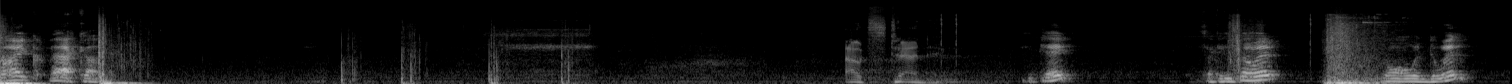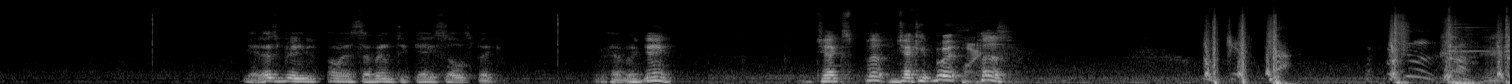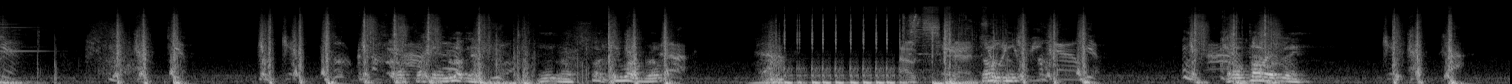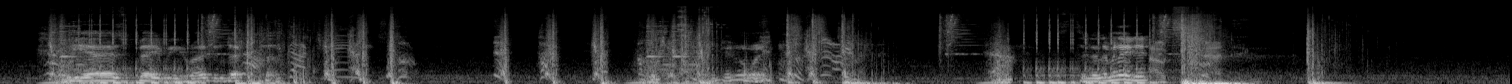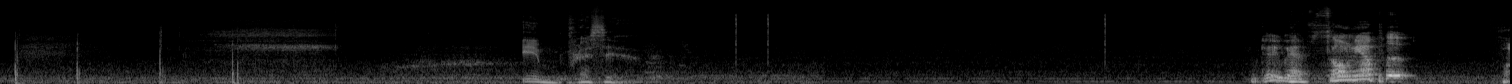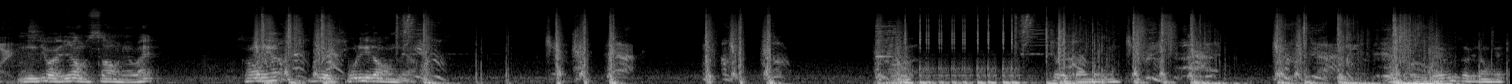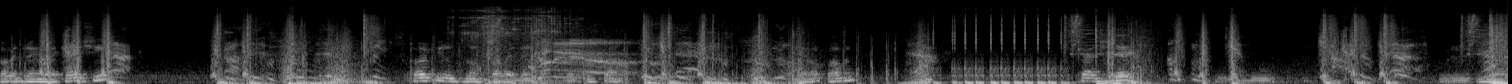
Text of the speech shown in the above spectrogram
My cracker. Outstanding. Okay. Second tower. Going with the win. Yeah, let's bring our 70k soul spec. We have a game. Jack's per Jackie Bur per. Stop fucking blocking. I'm gonna fuck you up, bro. Don't do your feet down. no power play. Yes, baby, right in that. Okay. Still eliminated. Outstanding. Impressive. Okay, we have Sonya. You already know Sonya, right? Sonya, just put it on there. So we don't get power drain like Kenshi. Scorpion is not power drain. Yeah, no problem. Catch this.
